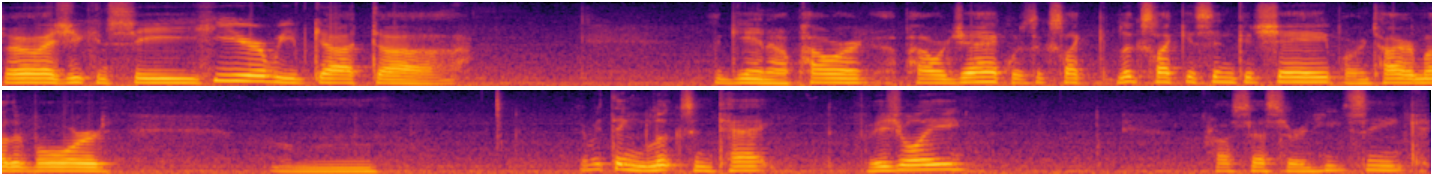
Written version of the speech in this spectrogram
So as you can see here, we've got uh, again our power power jack, which looks like looks like it's in good shape. Our entire motherboard. Um, Everything looks intact visually. Processor and heatsink.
